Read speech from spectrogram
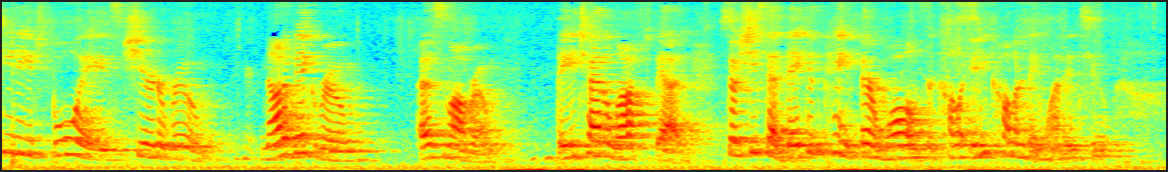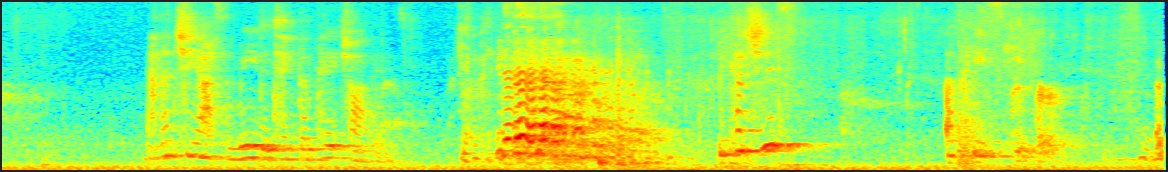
teenage boys, shared a room. Not a big room, a small room. They each had a loft bed. So she said they can paint their walls the color, any color they wanted to. And then she asked me to take them paint shopping. because she's a peacekeeper, a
